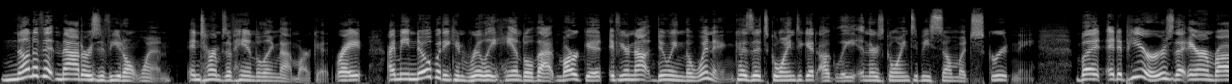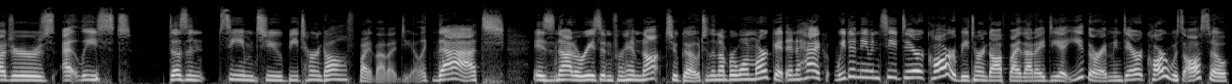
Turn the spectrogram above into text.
None of it matters if you don't win in terms of handling that market, right? I mean, nobody can really handle that market if you're not doing the winning because it's going to get ugly and there's going to be so much scrutiny. But it appears that Aaron Rodgers at least doesn't seem to be turned off by that idea. Like that is not a reason for him not to go to the number one market. And heck, we didn't even see Derek Carr be turned off by that idea either. I mean, Derek Carr was also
